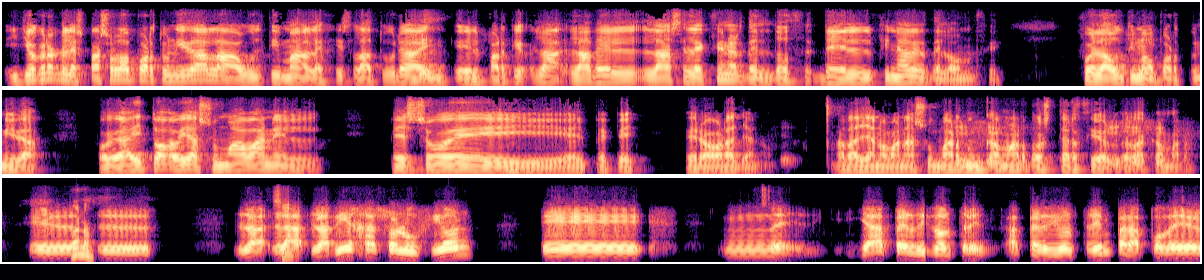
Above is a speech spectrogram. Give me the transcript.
y yo creo que les pasó la oportunidad la última legislatura en que el partido, la, de las elecciones del 12, del finales del 11 fue la última oportunidad, porque ahí todavía sumaban el PSOE y el PP, pero ahora ya no. Ahora ya no van a sumar nunca más dos tercios de la Cámara. Bueno. la, vieja solución eh, mm, ya ha perdido el tren, ha perdido el tren para poder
